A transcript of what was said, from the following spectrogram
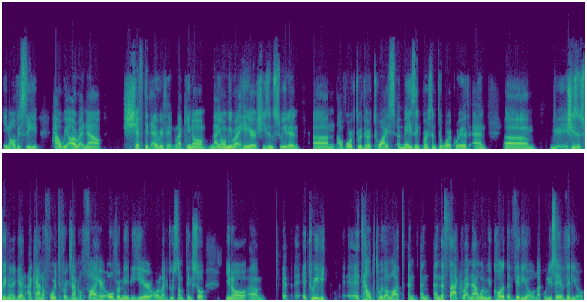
you know obviously how we are right now shifted everything. Like you know Naomi right here, she's in Sweden. Um, I've worked with her twice. Amazing person to work with, and um, she's in Sweden again. I can't afford to, for example, fly her over maybe here or like do something. So, you know, um, it, it really it helped with a lot. And and and the fact right now when we call it a video, like when you say a video,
